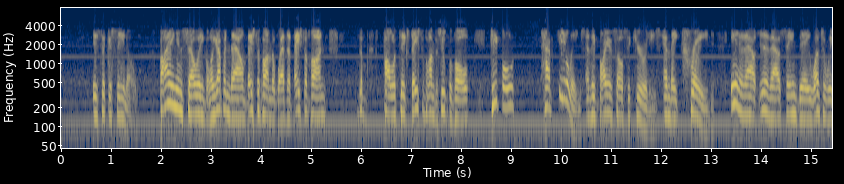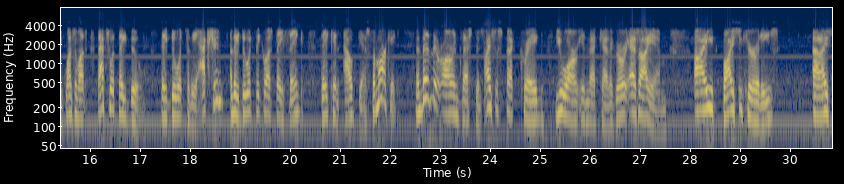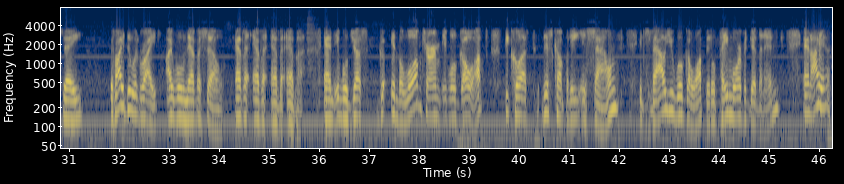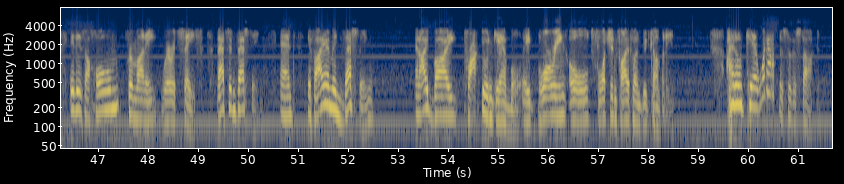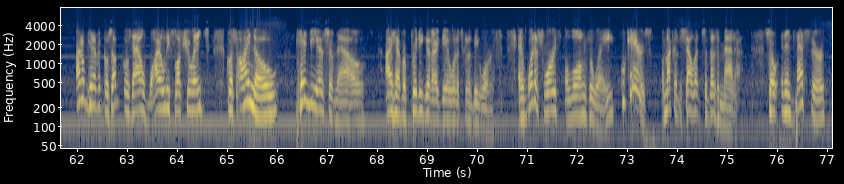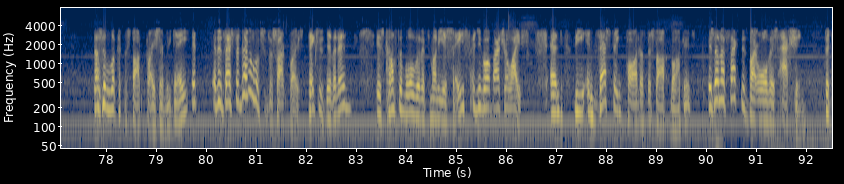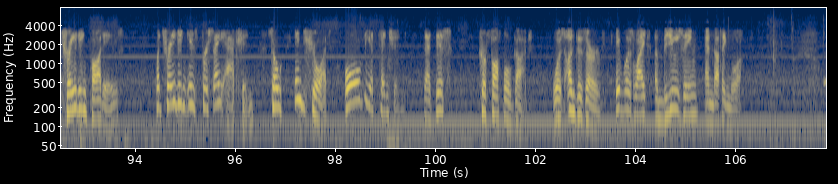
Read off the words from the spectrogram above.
is the casino. Buying and selling, going up and down based upon the weather, based upon the politics, based upon the Super Bowl. People have feelings and they buy and sell securities and they trade in and out, in and out, same day, once a week, once a month. That's what they do. They do it for the action and they do it because they think they can outguess the market. And then there are investors. I suspect, Craig, you are in that category, as I am. I buy securities, and I say, if I do it right, I will never sell, ever, ever, ever, ever. And it will just, go, in the long term, it will go up because this company is sound. Its value will go up. It'll pay more of a dividend. And I, it is a home for money where it's safe. That's investing. And if I am investing and I buy Procter and Gamble, a boring old Fortune 500 company, I don't care what happens to the stock. I don't care if it goes up, goes down, wildly fluctuates, because I know 10 years from now, I have a pretty good idea what it's going to be worth. And what it's worth along the way, who cares? I'm not going to sell it, so it doesn't matter. So an investor doesn't look at the stock price every day. It an investor never looks at the stock price, takes his dividend, is comfortable that its money is safe, and you go about your life. And the investing part of the stock market is unaffected by all this action. The trading part is, but trading is per se action. So, in short, all the attention that this kerfuffle got was undeserved. It was like amusing and nothing more.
